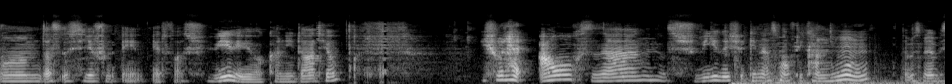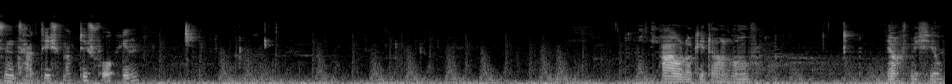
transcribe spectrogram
Ähm, das ist hier schon ein etwas schwieriger Kandidat hier. Ich würde halt auch sagen, es ist schwierig. Wir gehen erstmal auf die Kanonen. Da müssen wir ein bisschen taktisch, maktisch vorgehen. Ah, oder geht da drauf? Ja, mich hier.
